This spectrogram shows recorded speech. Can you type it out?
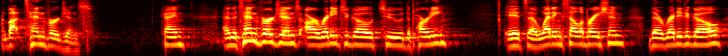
about 10 virgins. Okay? And the 10 virgins are ready to go to the party. It's a wedding celebration. They're ready to go,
